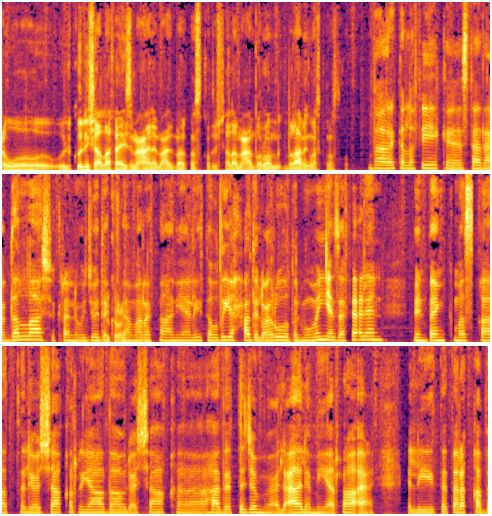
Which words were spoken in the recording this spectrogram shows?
والكل إن شاء الله فايز معنا مع البنك مسقط إن شاء الله مع برامج مسقط بارك الله فيك أستاذ عبد الله. شكرا لوجودك شكرا. مرة ثانية لتوضيح هذه العروض المميزة فعلا من بنك مسقط لعشاق الرياضة ولعشاق آه، هذا التجمع العالمي الرائع اللي تترقب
